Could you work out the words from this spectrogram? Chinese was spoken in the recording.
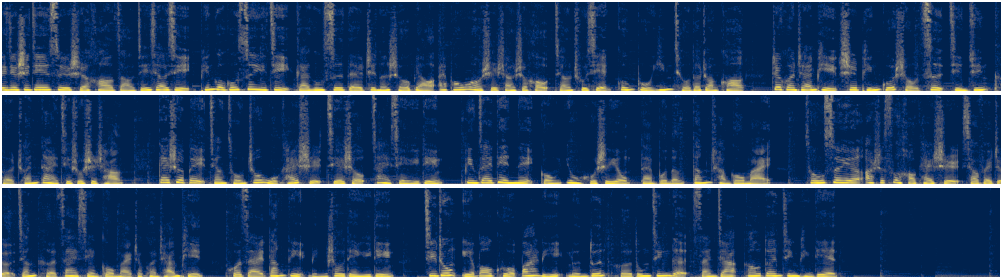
北京时间四月十号早间消息，苹果公司预计该公司的智能手表 Apple Watch 上市后将出现供不应求的状况。这款产品是苹果首次进军可穿戴技术市场。该设备将从周五开始接受在线预订，并在店内供用户试用，但不能当场购买。从四月二十四号开始，消费者将可在线购买这款产品，或在当地零售店预订，其中也包括巴黎、伦敦和东京的三家高端精品店。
